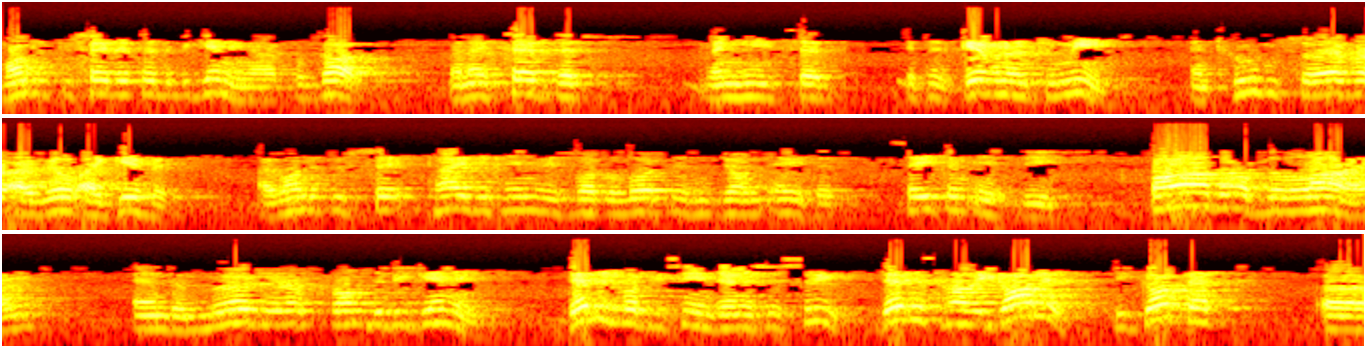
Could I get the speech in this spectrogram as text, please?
wanted to say that at the beginning, I forgot. When I said that, when he said, It is given unto me, and to whomsoever I will, I give it. I wanted to say, tie this in with what the Lord says in John 8 that Satan is the father of the lie and the murderer from the beginning. That is what we see in Genesis 3. That is how he got it. He got that uh,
